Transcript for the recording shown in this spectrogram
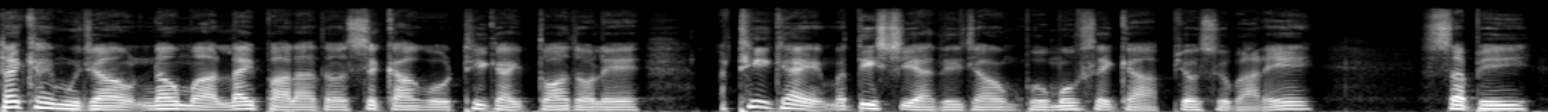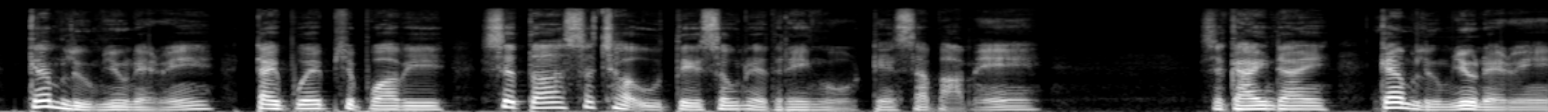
တိုက်ခိုက်မှုကြောင့်နောက်မှလိုက်ပါလာသောစစ်ကားကိုထိခိုက်သွားတော်လဲအထိခိုက်မသိရှိရသေးကြောင်းဗိုလ်မုတ်စိတ်ကပြောဆိုပါတယ်။စပီကမ်ဘလူမြို့နယ်တွင်တိုက်ပွဲဖြစ်ပွားပြီးစစ်သား16ဦးသေဆုံးတဲ့တဲ့ရင်ကိုတင်ဆက်ပါမယ်။ စကိုင်းတိုင်းကမ်ဘလူမြို့နယ်တွင်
